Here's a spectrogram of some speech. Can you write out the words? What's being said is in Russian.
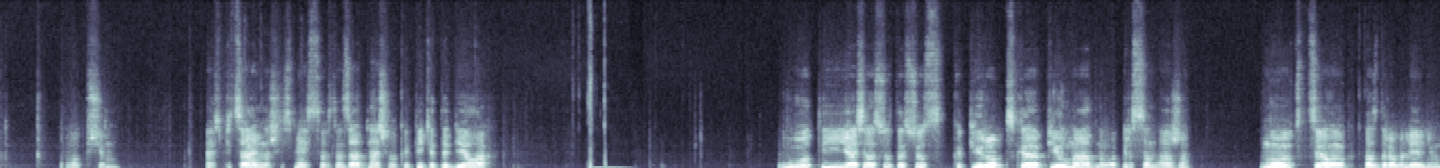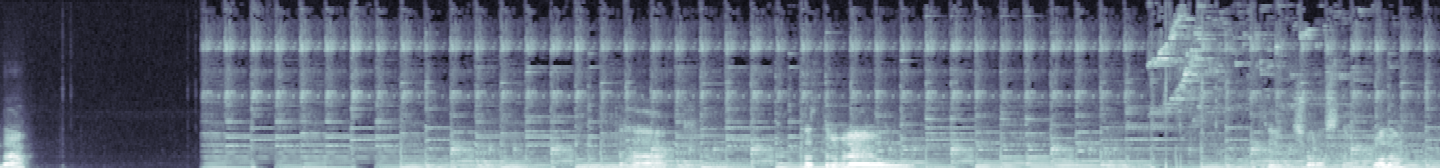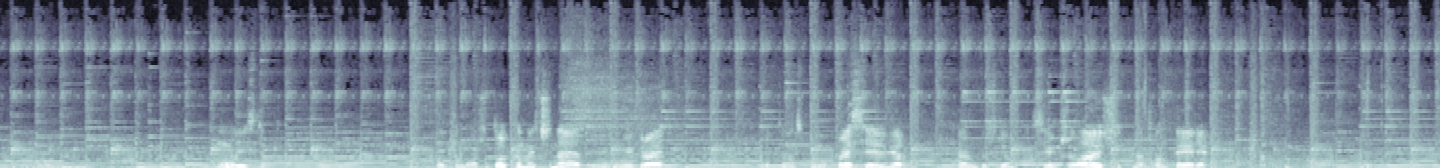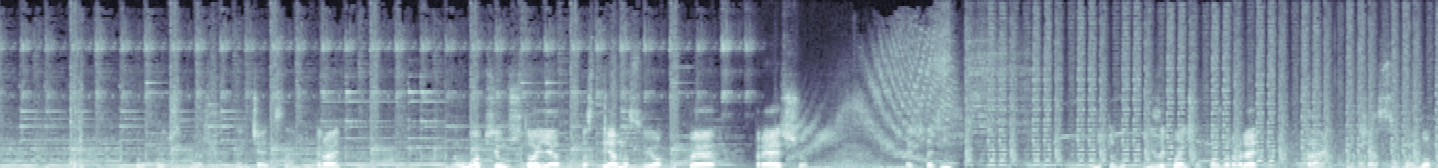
В общем, я специально 6 месяцев назад начал копить это дело. Вот, и я сейчас это все скопировал, скопил на одного персонажа. Ну, в целом, к поздравлению, да. Так. Поздравляю еще раз с Новым годом. Ну, если кто-то, может, только начинает в игру играть. Это у нас PvP сервер. Как бы ждем всех желающих на Фронтере. Кто хочет, может начать с нами играть. Ну, в общем, что я тут постоянно свое хп прячу. Я, кстати, не, не закончил поздравлять. Так, сейчас, секунду.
